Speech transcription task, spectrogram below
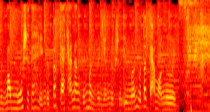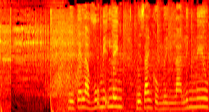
mình mong muốn sẽ thể hiện được tất cả khả năng của mình và nhận được sự yêu mến của tất cả mọi người. Mình tên là Vũ Mỹ Linh, biệt danh của mình là Linh Miu.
